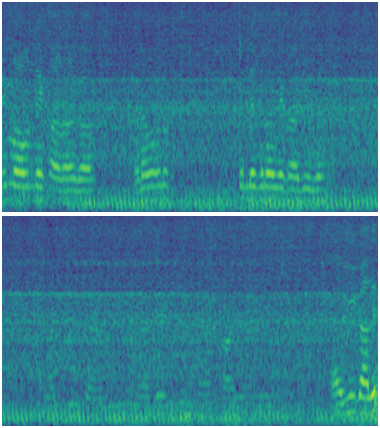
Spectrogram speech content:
ਇਹ ਮਾਉਨ ਨੇ ਖਾਣਾਗਾ ਹਨਾ ਹੁਣ? ਕਿੰਨੇ ਦਿਨਾਂ ਦੇ ਖਾ ਜੂਗਾ? ਹੈਗੀ ਕਾਦੇ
